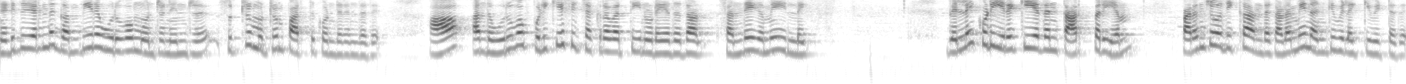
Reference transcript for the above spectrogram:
நெடுதுயர்ந்த கம்பீர உருவம் ஒன்று நின்று சுற்றுமுற்றும் பார்த்து கொண்டிருந்தது. ஆ அந்த உருவம் புலிகேசி சக்கரவர்த்தியினுடையதுதான். சந்தேகமே இல்லை. வெள்ளைக்கொடி இறக்கியதன் தாற்பயம் பரஞ்சோதிக்கு அந்த கணமே நன்கு விளக்கிவிட்டது.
